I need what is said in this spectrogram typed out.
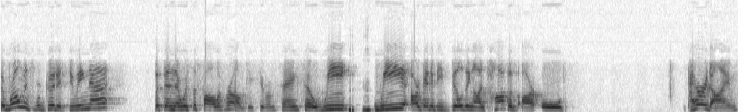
the Romans were good at doing that, but then there was the fall of Rome. Do you see what I'm saying? So we mm-hmm. we are going to be building on top of our old paradigms.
